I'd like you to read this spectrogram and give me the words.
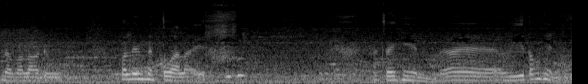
เดี๋ยวมารอดูว่าเล่นเป็นตัวอะไร อาจจะเห็นได้วีต้องเห็นดิ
